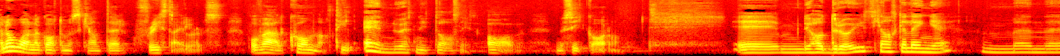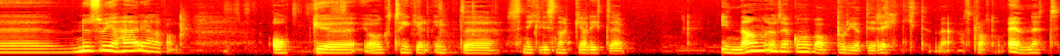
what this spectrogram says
Hallå alla gatumusikanter och freestylers och välkomna till ännu ett nytt avsnitt av Musikaron. Eh, det har dröjt ganska länge men eh, nu så är jag här i alla fall. Och eh, jag tänker inte snickelsnacka lite innan utan jag kommer bara börja direkt med att prata om ämnet.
